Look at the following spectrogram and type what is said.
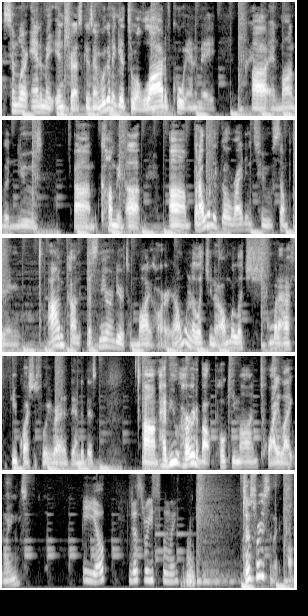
similar anime interests, because then we're gonna get to a lot of cool anime uh, and manga news um, coming up. Um, but I want to go right into something I'm kind of that's near and dear to my heart, and I want to let you know. I'm gonna let you, I'm gonna ask a few questions for you right at the end of this. Um, have you heard about Pokemon Twilight Wings? Yep. Just recently. just recently. Oh,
